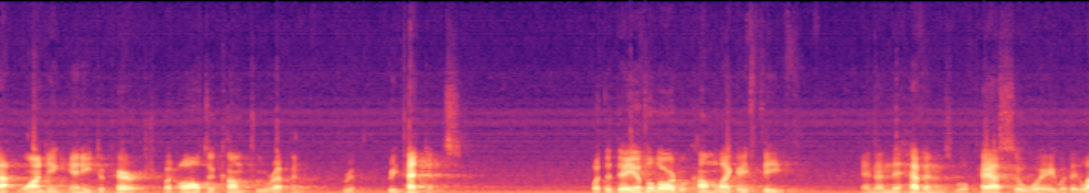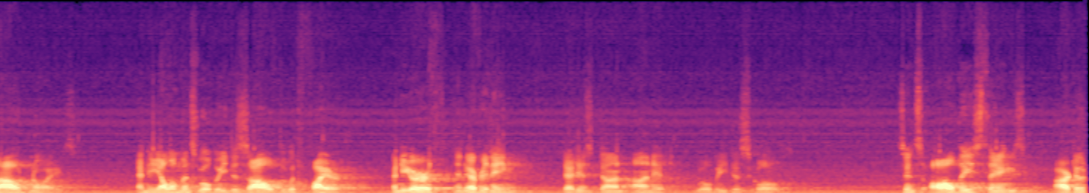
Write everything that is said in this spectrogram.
not wanting any to perish, but all to come to rep- repentance. But the day of the Lord will come like a thief, and then the heavens will pass away with a loud noise, and the elements will be dissolved with fire, and the earth and everything that is done on it will be disclosed. Since all these things are to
